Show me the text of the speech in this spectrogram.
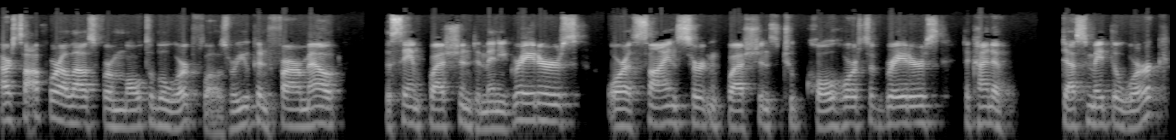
our software allows for multiple workflows where you can farm out the same question to many graders or assign certain questions to cohorts of graders to kind of decimate the work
